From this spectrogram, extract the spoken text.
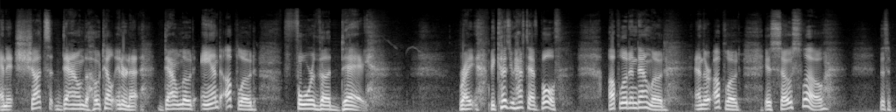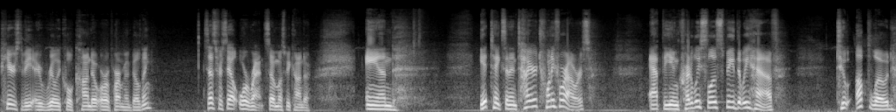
and it shuts down the hotel internet, download and upload for the day. Right? Because you have to have both upload and download, and their upload is so slow. This appears to be a really cool condo or apartment building. It says for sale or rent, so it must be condo. And it takes an entire 24 hours at the incredibly slow speed that we have to upload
